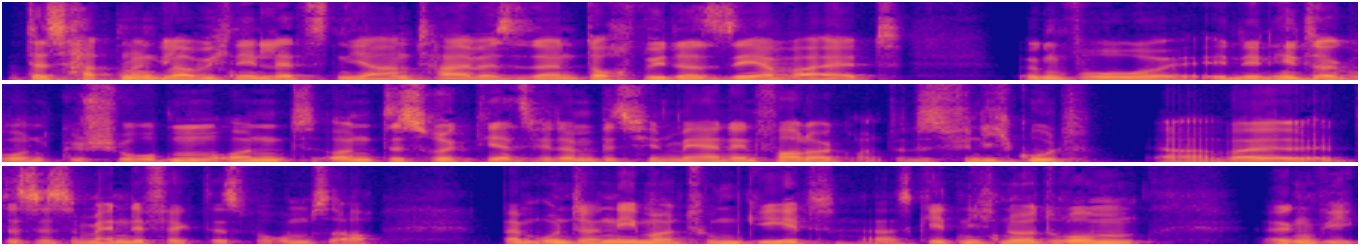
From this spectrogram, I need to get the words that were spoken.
das hat man, glaube ich, in den letzten Jahren teilweise dann doch wieder sehr weit irgendwo in den Hintergrund geschoben und, und das rückt jetzt wieder ein bisschen mehr in den Vordergrund. Und das finde ich gut, ja, weil das ist im Endeffekt das, worum es auch beim Unternehmertum geht. Es geht nicht nur darum, irgendwie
